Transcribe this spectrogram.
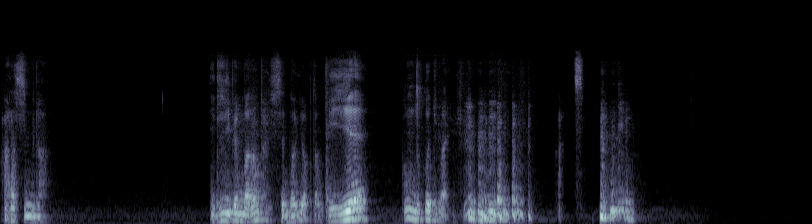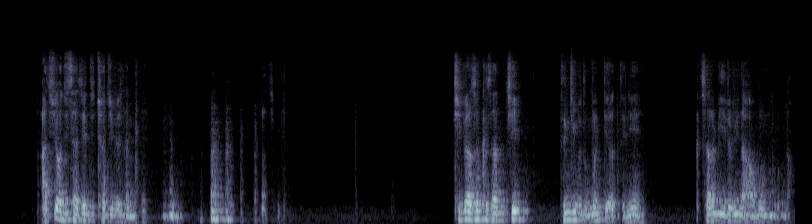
알았습니다. 1, 200만 원 팔 생각이 없다고. 이해 꿈도 꾸지 마십시오. 아저씨 어디 사세요? 저 집에 사는데. 알았습니다. 집에 와서 그 사람 집 등기부 등본을 띄웠더니 그 사람 이름이 나오고 뭐 나오고.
